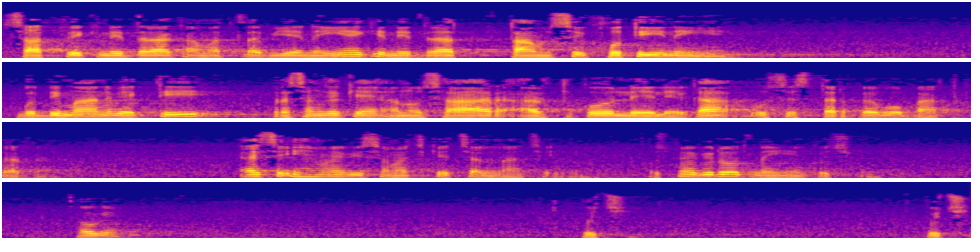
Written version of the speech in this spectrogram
सात्विक निद्रा का मतलब ये नहीं है कि निद्रा तामसिक होती ही नहीं है। बुद्धिमान व्यक्ति प्रसंग के अनुसार अर्थ को ले लेगा, उस स्तर पर वो बात कर रहे हैं। ऐसे ही हमें भी समझ के चलना चाहिए। उसमें विरोध नहीं है कुछ भी। हो गया? कुछ कुछ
